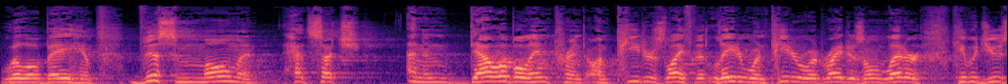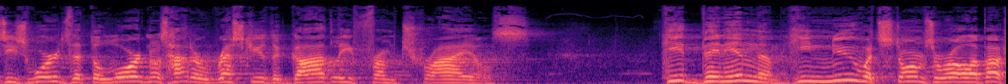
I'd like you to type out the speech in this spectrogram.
will obey him? This moment had such an indelible imprint on Peter's life that later, when Peter would write his own letter, he would use these words that the Lord knows how to rescue the godly from trials. He had been in them. He knew what storms were all about.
